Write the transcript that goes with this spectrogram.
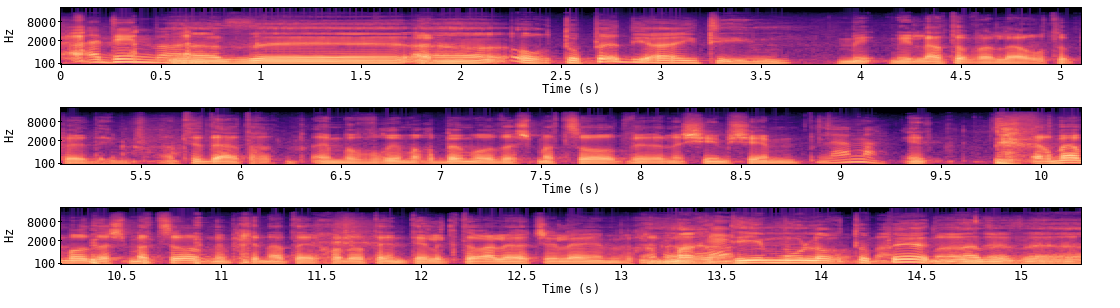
עדין מאוד. אז אה, האורתופדיה התאים. מילה טובה לאורתופדים. את יודעת, הם עוברים הרבה מאוד השמצות, ואנשים שהם... למה? הרבה מאוד השמצות מבחינת היכולות האינטלקטואליות שלהם. מרדים מול אורתופד, מה- זה, זה...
